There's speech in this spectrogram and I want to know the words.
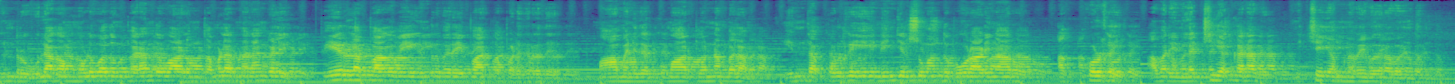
இன்று உலகம் முழுவதும் பிறந்து வாழும் தமிழர் மனங்களில் பேரிழப்பாகவே இன்று வரை பார்க்கப்படுகிறது. மாமனிதர் குமார் பொன்னம்பலம் இந்த கொள்கையை நெஞ்சில் சுமந்து போராடினாரோ? அக்கொள்கை அவரின் லட்சிய கனவு நிச்சயம் நிறைவேற வேண்டும்.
